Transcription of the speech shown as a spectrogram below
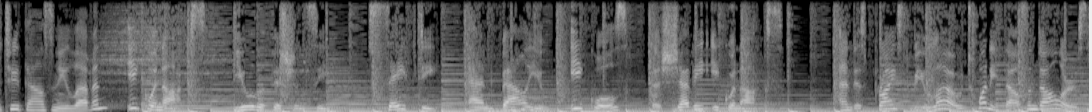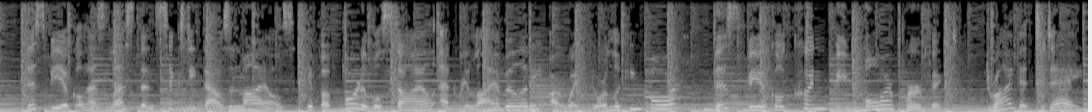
The 2011 Equinox. Fuel efficiency, safety, and value equals the Chevy Equinox and is priced below $20,000. This vehicle has less than 60,000 miles. If affordable style and reliability are what you're looking for, this vehicle couldn't be more perfect. Drive it today.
